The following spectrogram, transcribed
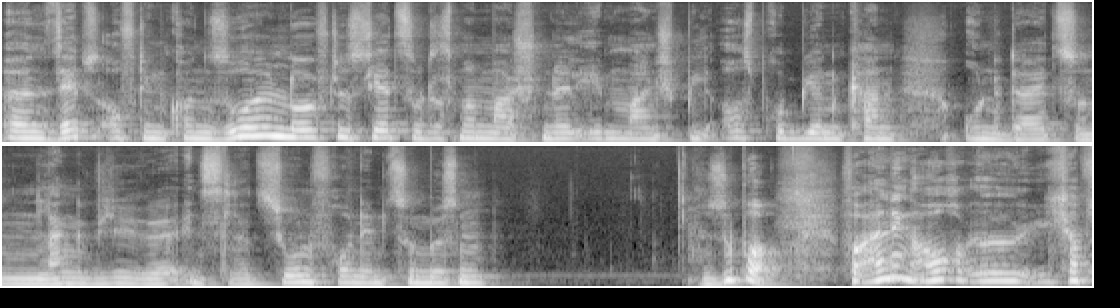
Äh, selbst auf den Konsolen läuft es jetzt, sodass man mal schnell eben mal ein Spiel ausprobieren kann, ohne da jetzt so eine langwierige Installation vornehmen zu müssen. Super. Vor allen Dingen auch, äh, ich habe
